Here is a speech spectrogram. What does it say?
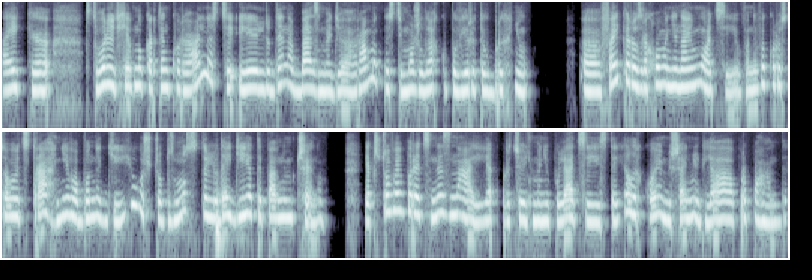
фейки створюють хибну картинку реальності, і людина без медіаграмотності може легко повірити в брехню. Е, Фейки розраховані на емоції. Вони використовують страх, гнів або надію, щоб змусити людей діяти певним чином. Якщо виборець не знає, як працюють маніпуляції, стає легкою мішенню для пропаганди.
